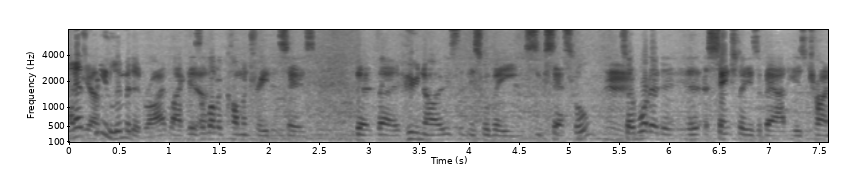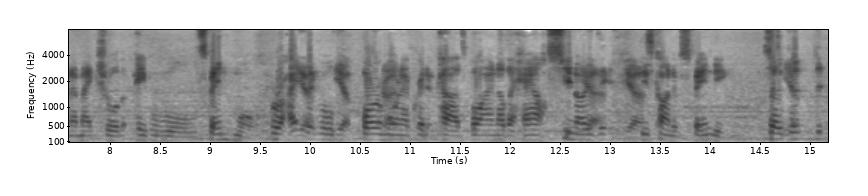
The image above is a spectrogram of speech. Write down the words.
And it's pretty limited, right? Like there's a lot of commentary that says that the, who knows that this will be successful. Hmm. So what it essentially is about is trying to make sure that people will spend more, right? Yeah. That will Yeah. borrow That's more on our credit cards, buy another house, you know, Yeah. th- Yeah. this kind of spending. So Yeah. the, the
